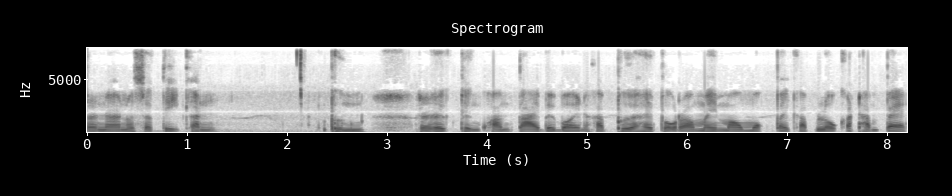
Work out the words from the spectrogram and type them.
รณานุสติกัน พึงระลึกถึงความตายบ่อยๆนะครับ เพื่อให้พวกเราไม่เมาหมกไปกับโลกธรรมแปด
